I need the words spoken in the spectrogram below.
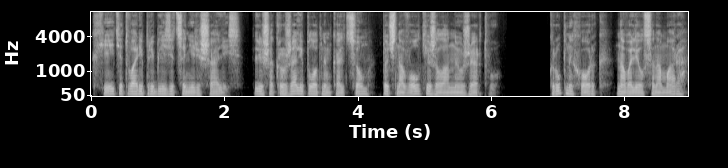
К Хейте твари приблизиться не решались, лишь окружали плотным кольцом, точно волки желанную жертву. Крупный хорк навалился на Мара,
